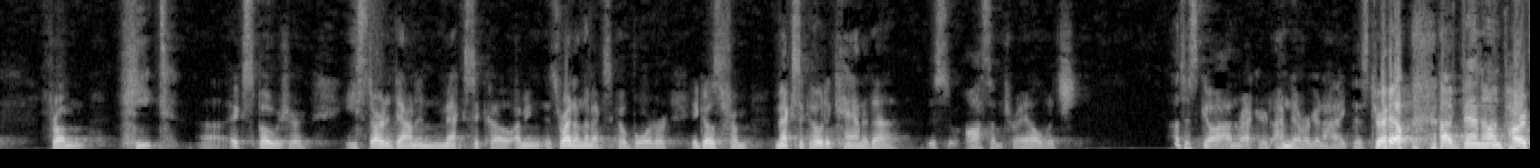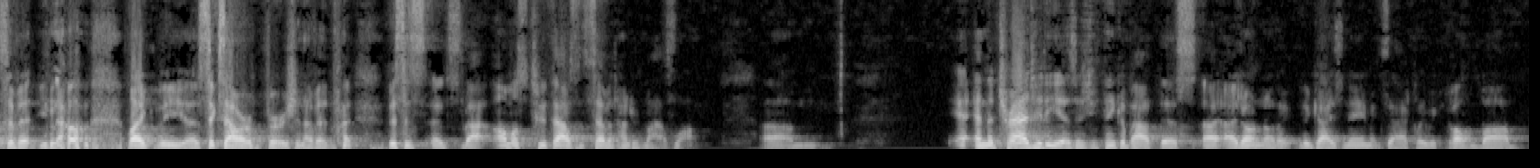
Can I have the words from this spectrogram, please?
from heat uh, exposure. He started down in Mexico. I mean, it's right on the Mexico border. It goes from Mexico to Canada, this awesome trail, which I'll just go on record. I'm never going to hike this trail. I've been on parts of it, you know, like the uh, six hour version of it. But this is, it's about almost 2,700 miles long. Um, and the tragedy is, as you think about this, I, I don't know the, the, guy's name exactly. We could call him Bob.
